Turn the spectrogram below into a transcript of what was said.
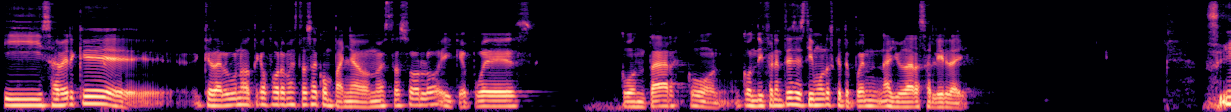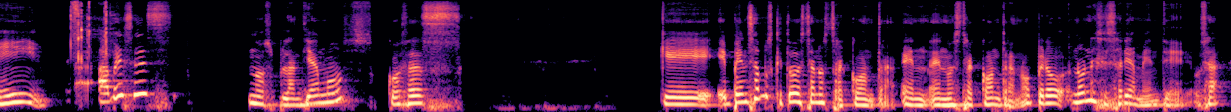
y saber que, que de alguna u otra forma estás acompañado, no estás solo y que puedes contar con, con diferentes estímulos que te pueden ayudar a salir de ahí. Sí, a veces nos planteamos cosas que pensamos que todo está en nuestra contra, en, en, nuestra contra, ¿no? Pero no necesariamente. O sea,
